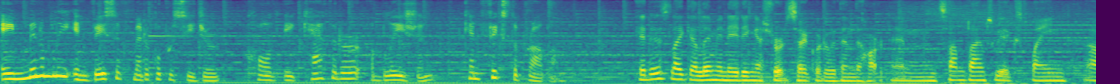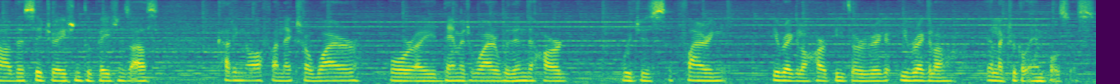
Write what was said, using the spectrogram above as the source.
A minimally invasive medical procedure called a catheter ablation can fix the problem. It is like eliminating a short circuit within the heart, and sometimes we explain uh, this situation to patients as cutting off an extra wire or a damaged wire within the heart, which is firing irregular heartbeats or irregular electrical impulses.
